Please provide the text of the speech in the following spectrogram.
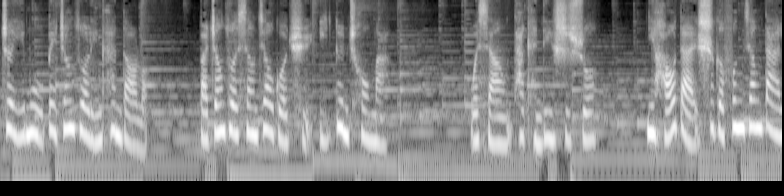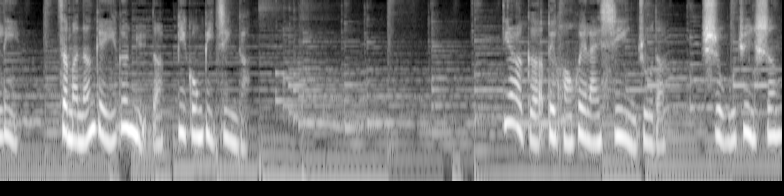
这一幕被张作霖看到了，把张作相叫过去一顿臭骂。我想他肯定是说：“你好歹是个封疆大吏，怎么能给一个女的毕恭毕敬的？”第二个被黄慧兰吸引住的是吴俊升。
